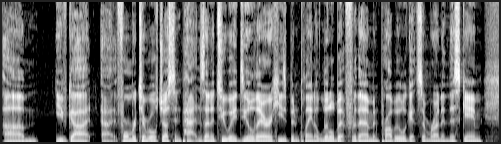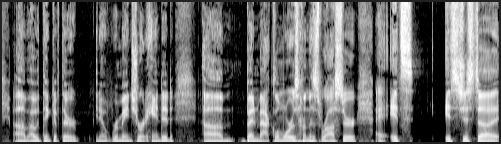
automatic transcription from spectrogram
Um, you've got uh, former Timberwolves Justin Patton's on a two way deal there. He's been playing a little bit for them and probably will get some run in this game. Um, I would think if they're you know remain shorthanded. Um, ben McLemore is on this roster. It's it's just uh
